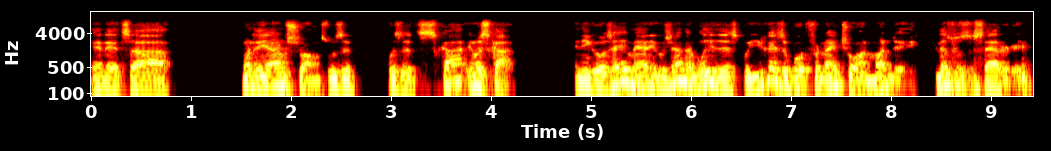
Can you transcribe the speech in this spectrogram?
and it's uh one of the Armstrongs. Was it was it Scott? It was Scott. And he goes, Hey man, he goes, You're not gonna believe this, but you guys are booked for Nitro on Monday. And this was a Saturday.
